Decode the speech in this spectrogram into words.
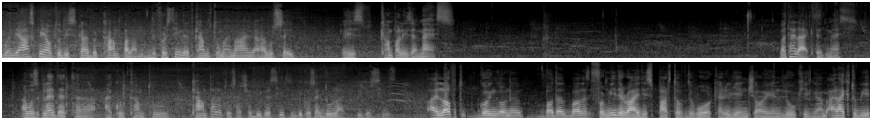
When they ask me how to describe a Kampala, the first thing that comes to my mind, I would say, is Kampala is a mess. But I like that mess. I was glad that uh, I could come to Kampala, to such a bigger city, because I do like bigger cities. I loved going on a Boda Boda. For me, the ride is part of the work. I really enjoy and looking. Um, I like to be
